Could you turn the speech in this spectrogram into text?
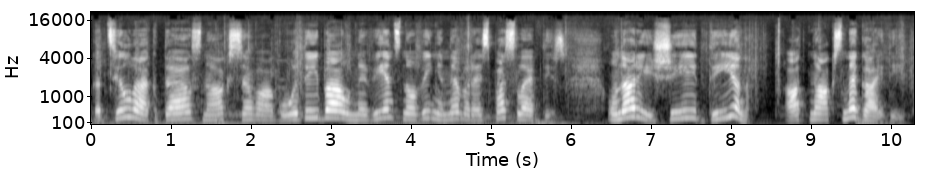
kad cilvēka dēls nāks savā godībā un neviens no viņa nevarēs paslēpties. Un arī šī diena atnāks negaidīt.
